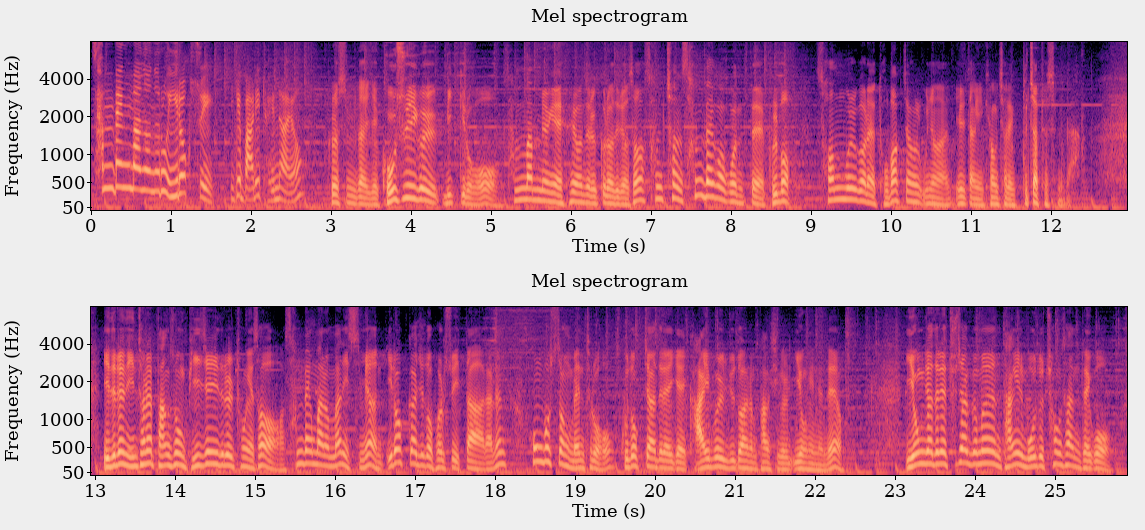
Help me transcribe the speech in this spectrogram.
300만 원으로 1억 수익. 이게 말이 되나요? 그렇습니다. 이제 고수익을 미끼로 3만 명의 회원들을 끌어들여서 3,300억 원대 불법 선물 거래 도박장을 운영한 일당이 경찰에 붙잡혔습니다. 이들은 인터넷 방송 BJ들을 통해서 300만 원만 있으면 1억까지도 벌 수 있다라는 홍보성 멘트로 구독자들에게 가입을 유도하는 방식을 이용했는데요. 이용자들의 투자금은 당일 모두 청산되고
